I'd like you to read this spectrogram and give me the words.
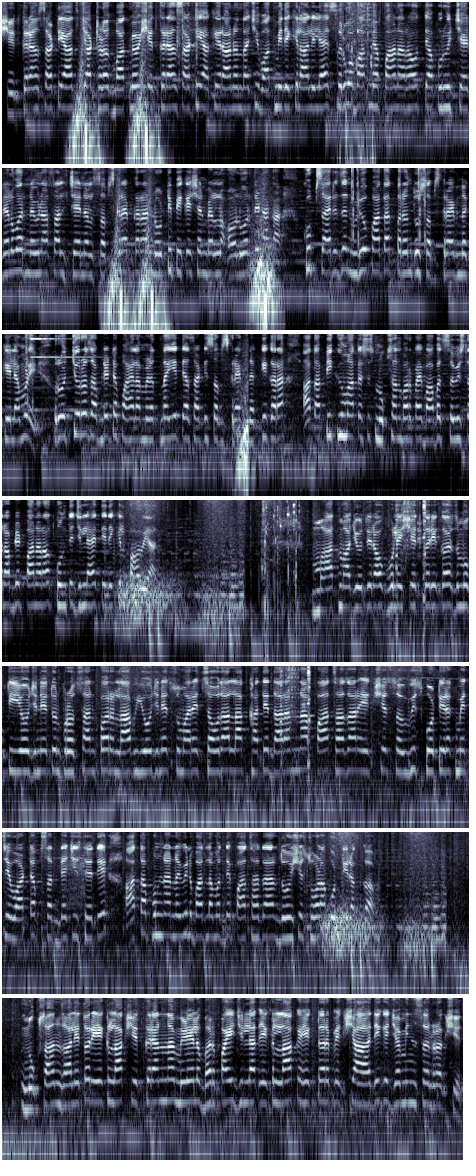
शेतकऱ्यांसाठी आजच्या ठळक बातम्या शेतकऱ्यांसाठी अखेर आनंदाची बातमी देखील आलेली आहे. सर्व बातम्या पाहणार आहोत. त्यापूर्वी चॅनलवर नवीन असाल चॅनल सबस्क्राईब करा. नोटिफिकेशन बेलला ऑलवरती टाका. खूप सारे जण व्हिडिओ पाहतात परंतु सबस्क्राईब न केल्यामुळे रोजचे रोज अपडेट पाहायला मिळत नाहीये. त्यासाठी सबस्क्राईब नक्की करा. आता पीक विमा तसेच नुकसान भरपाई बाबत सविस्तर अपडेट पाहणार आहोत. कोणते जिल्हे आहेत ते देखील पाहूयात. महात्मा ज्योतिराव फुले शेतकरी कर्जमुक्ती योजनेतून प्रोत्साहनपर लाभ योजनेत सुमारे चौदा लाख खातेदारांना पाच हजार एकशे सव्वीस कोटी रकमेचे वाटप सध्याची स्थिती. आता पुन्हा नवीन बदलामध्ये पाच हजार दोनशे सोळा कोटी रक्कम. नुकसान झाले तर एक लाख शेतकऱ्यांना मिळेल भरपाई जिल्ह्यात एक लाख हेक्टरपेक्षा अधिक जमीन संरक्षित.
